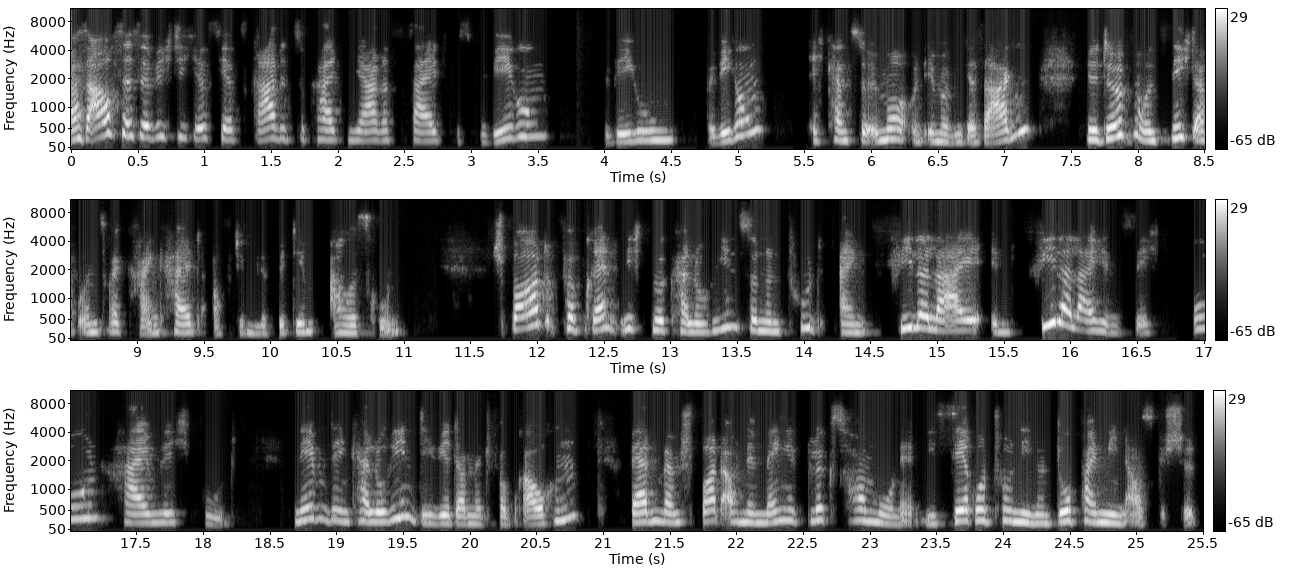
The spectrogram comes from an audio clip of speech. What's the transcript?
Was auch sehr, sehr wichtig ist, jetzt gerade zur kalten Jahreszeit, ist Bewegung, Bewegung, Bewegung. Ich kann es nur immer und immer wieder sagen. Wir dürfen uns nicht auf unsere Krankheit auf dem Lipidem ausruhen. Sport verbrennt nicht nur Kalorien, sondern tut ein vielerlei, in vielerlei Hinsicht unheimlich gut. Neben den Kalorien, die wir damit verbrauchen, werden beim Sport auch eine Menge Glückshormone wie Serotonin und Dopamin ausgeschüttet,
